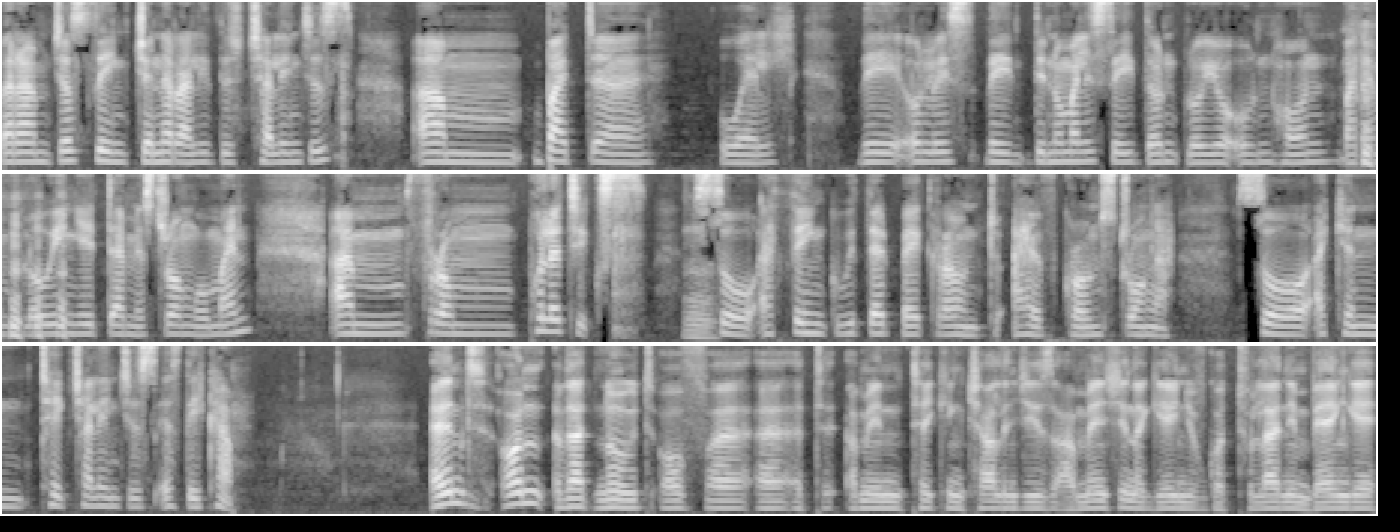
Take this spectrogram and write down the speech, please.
but I'm just saying generally there's challenges. Um, but uh, well, they always they, they normally say don't blow your own horn, but I'm blowing it. I'm a strong woman. I'm from politics, so I think with that background I have grown stronger, so I can take challenges as they come. And on that note of, uh, uh, t- I mean, taking challenges, I mentioned again, you've got Tulani Mbenge,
